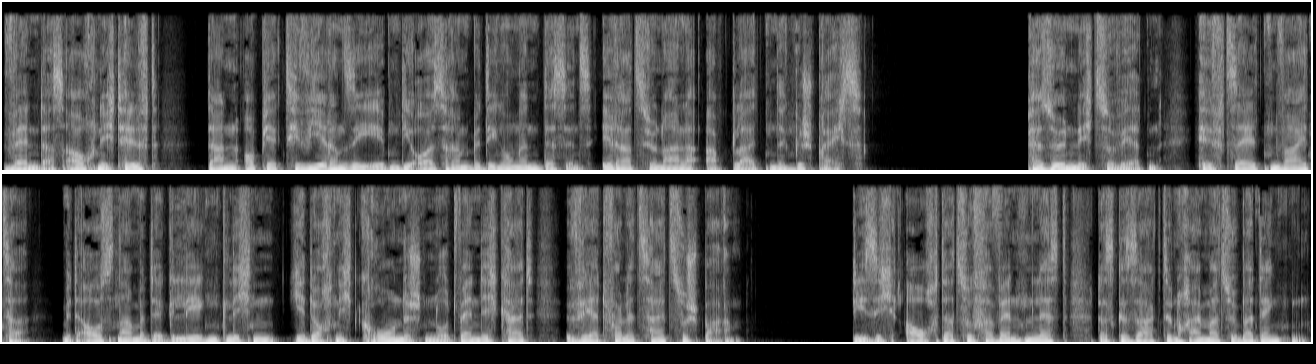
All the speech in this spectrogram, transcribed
Wenn das auch nicht hilft, dann objektivieren Sie eben die äußeren Bedingungen des ins Irrationale abgleitenden Gesprächs. Persönlich zu werden hilft selten weiter, mit Ausnahme der gelegentlichen, jedoch nicht chronischen Notwendigkeit, wertvolle Zeit zu sparen, die sich auch dazu verwenden lässt, das Gesagte noch einmal zu überdenken.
